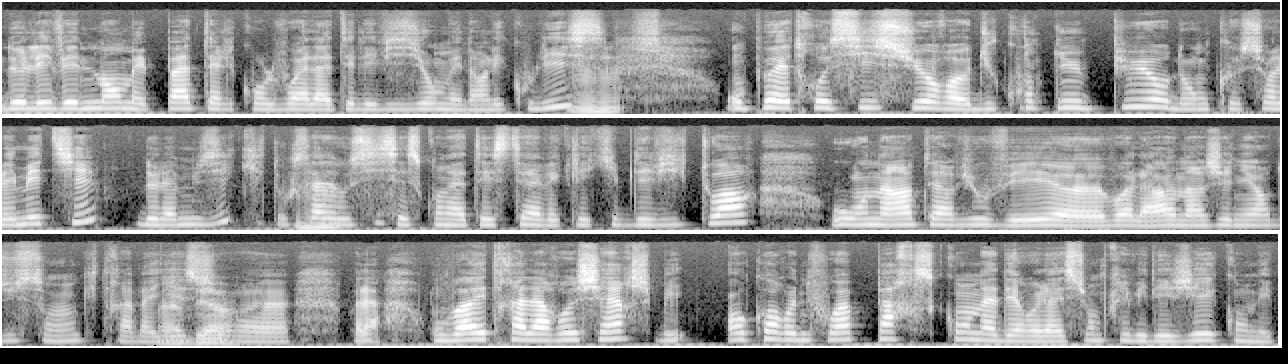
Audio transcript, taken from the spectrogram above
de l'événement, mais pas tel qu'on le voit à la télévision, mais dans les coulisses. On peut être aussi sur euh, du contenu pur, donc euh, sur les métiers de la musique. Donc ça Mhm. aussi, c'est ce qu'on a testé avec l'équipe des Victoires, où on a interviewé euh, voilà, un ingénieur du son qui travaillait Ah, sur... euh, voilà. On va être à la recherche, mais encore une fois, parce qu'on a des relations privilégiées et qu'on n'est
